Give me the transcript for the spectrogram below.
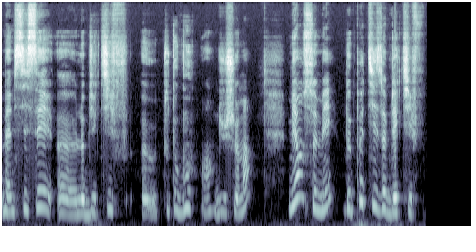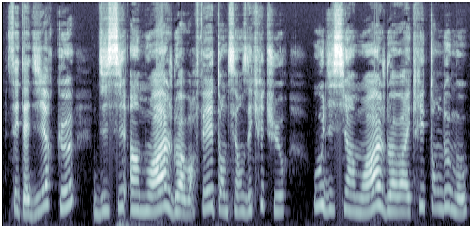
même si c'est euh, l'objectif euh, tout au bout hein, du chemin, mais on se met de petits objectifs. C'est-à-dire que d'ici un mois, je dois avoir fait tant de séances d'écriture, ou d'ici un mois, je dois avoir écrit tant de mots,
